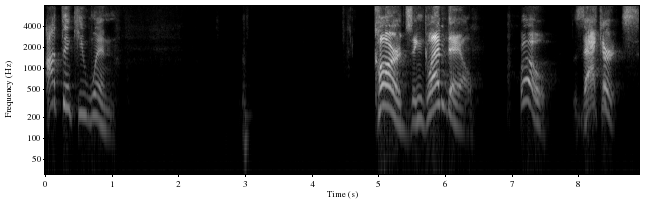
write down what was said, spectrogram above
I think you win. Cards in Glendale. Whoa, Zach Ertz.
